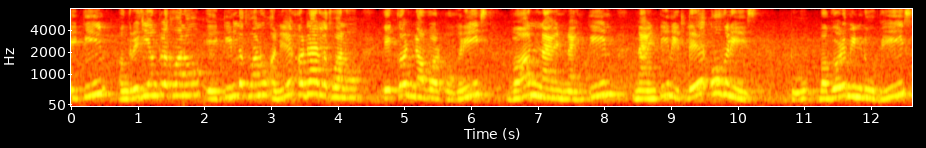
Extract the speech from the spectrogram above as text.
એટીન અંગ્રેજી અંક લખવાનો એટીન લખવાનું અને અઢાર લખવાનું. એકડ નવ્વદ ઓગણીસ, વન નાઇન નાઇન્ટીન નાઇન્ટીન એટલે ઓગણીસ. ટુ બગડ મીંડું વીસ.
